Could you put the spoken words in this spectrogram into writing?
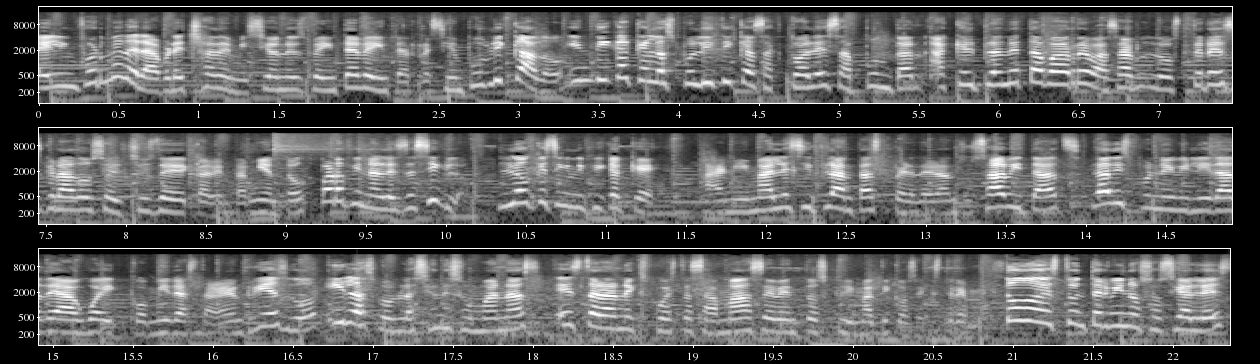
el informe de la brecha de emisiones 2020 recién publicado indica que las políticas actuales apuntan a que el planeta va a rebasar los 3 grados Celsius de calentamiento para finales de siglo, lo que significa que animales y plantas perderán sus hábitats, la disponibilidad de agua y comida estará en riesgo y las poblaciones humanas estarán expuestas a más eventos climáticos extremos. Todo esto en términos sociales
